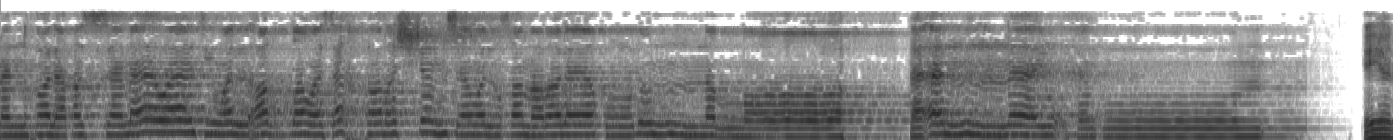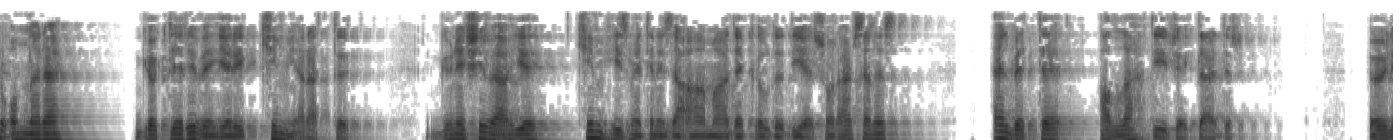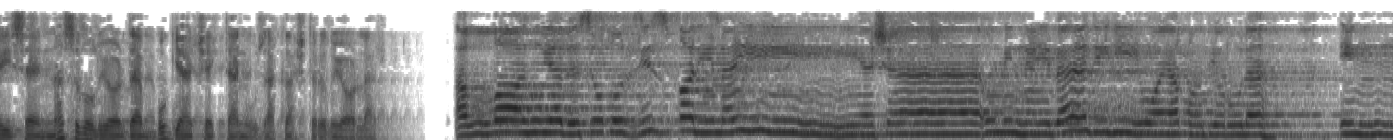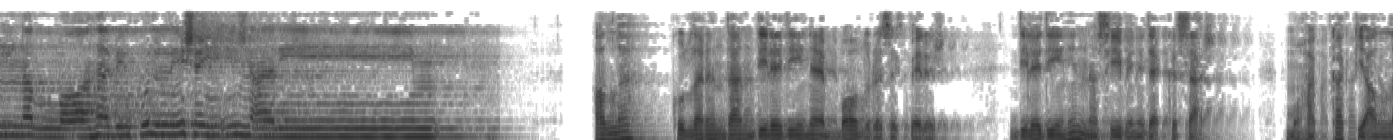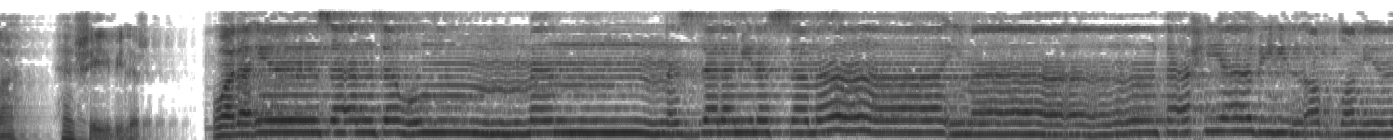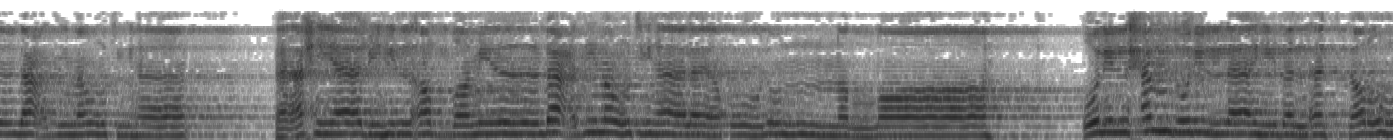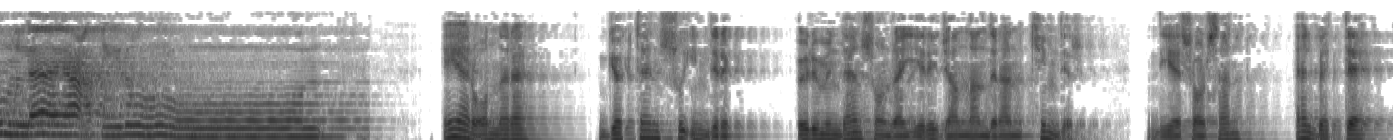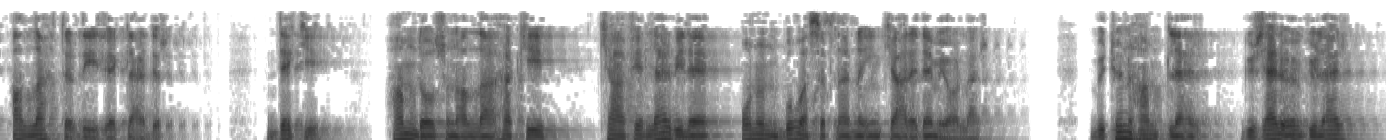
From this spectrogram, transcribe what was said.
مَّنْ خَلَقَ السَّمَاوَاتِ وَالْأَرْضَ وَسَخَّرَ الشَّمْسَ وَالْقَمَرَ لَيَقُولُنَّ اللَّهُ فَأَنَّىٰ يُؤْفَكُونَ Eğer onlara, gökleri ve yeri kim yarattı, güneşi ve ayı kim hizmetinize amade kıldı diye sorarsanız, elbette Allah diyeceklerdir. Öyleyse nasıl oluyor da bu gerçekten uzaklaştırılıyorlar? Allahu yebsutur rizqa limen yeşâ'u min ibadihi ve yakdiru leh. İnnallâhe bi kulli şeyin alim. Allah kullarından dilediğine bol rızık verir. Dilediğinin nasibini de kısar. Muhakkak ki Allah, her şeyi bilir. ولئن سألتهم من نزل من السماء ماء فأحيا به الأرض من بعد موتها فأحيا به الأرض من بعد موتها ليقولن الله قل الحمد لله بل أكثرهم لا يعقلون Eğer onlara gökten su indirip ölümünden sonra yeri canlandıran kimdir diye sorsan elbette Allah'tır diyeceklerdir. De ki Hamdolsun Allah'a ki, kâfirler bile onun bu vasıflarını inkar edemiyorlar. Bütün hamdler, güzel övgüler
